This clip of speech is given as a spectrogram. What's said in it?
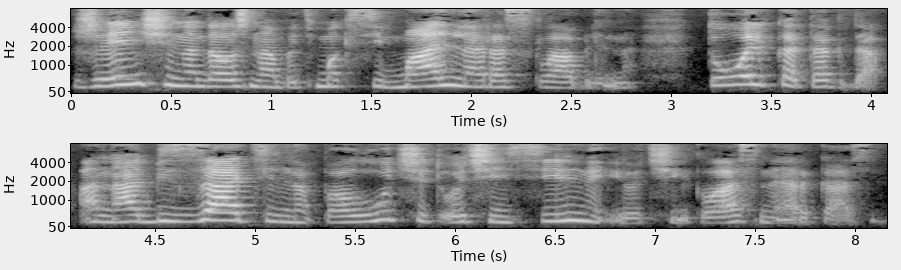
Женщина должна быть максимально расслаблена. Только тогда она обязательно получит очень сильный и очень классный оргазм.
